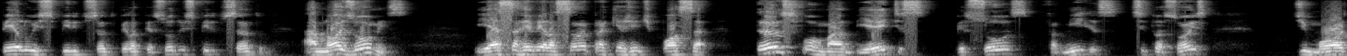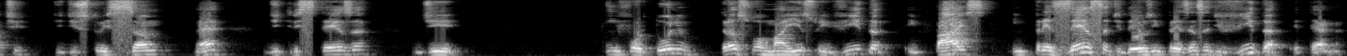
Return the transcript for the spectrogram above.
pelo Espírito Santo, pela pessoa do Espírito Santo, a nós homens. E essa revelação é para que a gente possa transformar ambientes, pessoas, famílias, situações de morte, de destruição, né, de tristeza, de infortúnio, transformar isso em vida, em paz, em presença de Deus, em presença de vida eterna.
